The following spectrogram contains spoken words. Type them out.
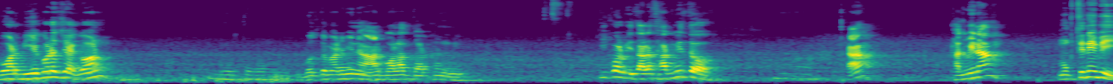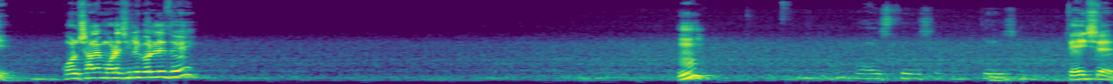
বর বিয়ে করেছে এখন? বলতে পারব বলতে পারবি না আর বলার দরকার নেই। কি করবি তাহলে থাকবি তো? হ্যাঁ? থাকবি না? মুক্তি নিবি? কোন সালে মরেছিলি বললি তুই হুম বাইশ তেইশে?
